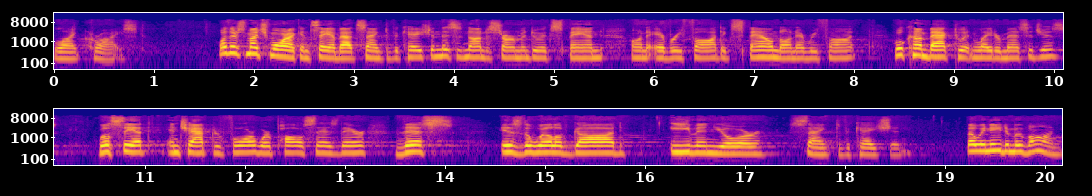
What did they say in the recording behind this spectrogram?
like Christ. Well, there's much more I can say about sanctification. This is not a sermon to expand on every thought, expound on every thought. We'll come back to it in later messages. We'll see it in chapter 4 where Paul says there, This is the will of God, even your sanctification. But we need to move on.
